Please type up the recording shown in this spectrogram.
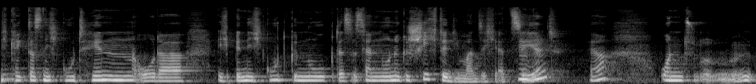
ich krieg das nicht gut hin oder ich bin nicht gut genug, das ist ja nur eine Geschichte, die man sich erzählt, mhm. ja und ähm,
